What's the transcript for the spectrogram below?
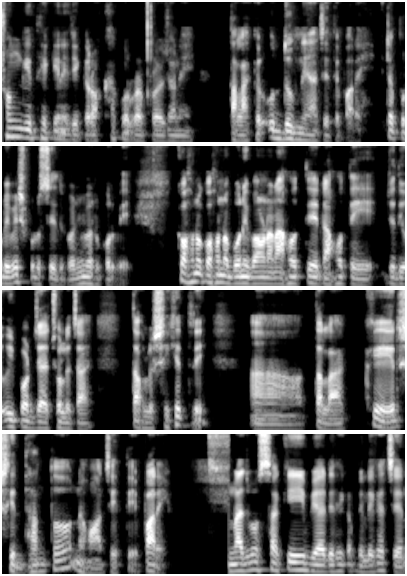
সঙ্গী থেকে নিজেকে রক্ষা করবার প্রয়োজনে তালাকের উদ্যোগ নেওয়া যেতে পারে। এটা পরিবেশ পরিস্থিতির উপর নির্ভর করবে। কখনো কখনো বনি বর্ণনা না হতে না হতে যদি ওই পর্যায়ে চলে যায়, তাহলে সেক্ষেত্রে তালাকের সিদ্ধান্ত নেওয়া যেতে পারে। নাজমুস সাকি, বিআইডি থেকে আপনি লিখেছেন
